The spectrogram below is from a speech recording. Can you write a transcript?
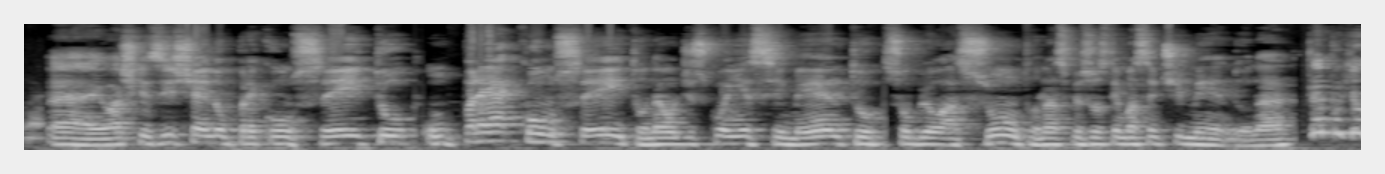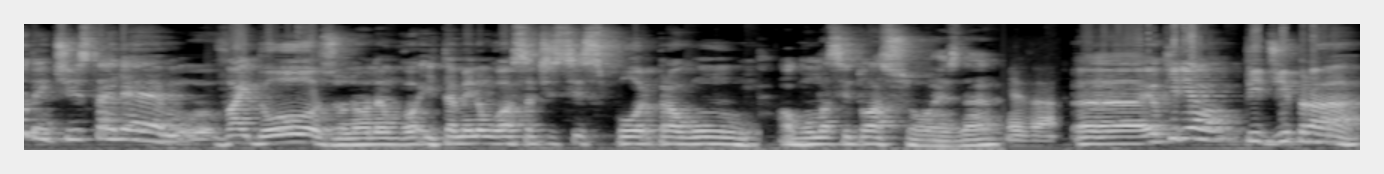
né? É, eu acho que existe ainda um preconceito, um pré-conceito, né? Um desconhecimento sobre o assunto, né? As pessoas têm bastante medo, né? Até porque o dentista, ele é vaidoso, não, não e também não gosta de se expor para algum, algumas situações, né? Exato. Uh, eu queria pedir para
